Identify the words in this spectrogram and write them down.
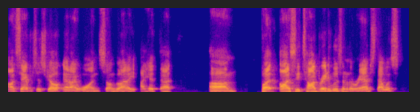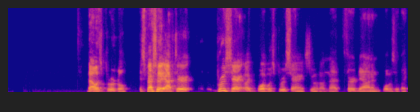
on San Francisco, and I won. So I'm glad I, I hit that. Um, but honestly, Tom Brady losing to the Rams, that was that was brutal, especially after Bruce Arians. Like, what was Bruce Arians doing on that third down? And what was it like?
